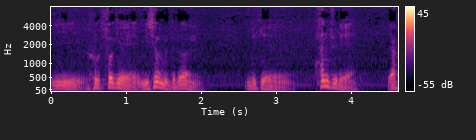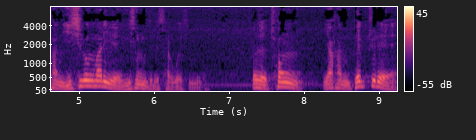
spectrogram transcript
이 흙 속의 미생물들은 이렇게 한 줄에 약 한 20억 마리의 미생물들이 살고 있습니다. 그래서 총 약 한 100줄의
